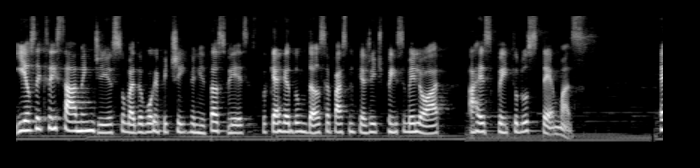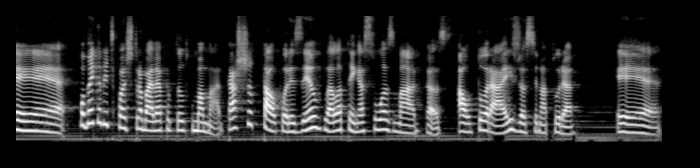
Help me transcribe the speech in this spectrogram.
E eu sei que vocês sabem disso, mas eu vou repetir infinitas vezes, porque a redundância faz com que a gente pense melhor a respeito dos temas. É, como é que a gente pode trabalhar, portanto, com uma marca? A Chantal, por exemplo, ela tem as suas marcas autorais de assinatura é,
